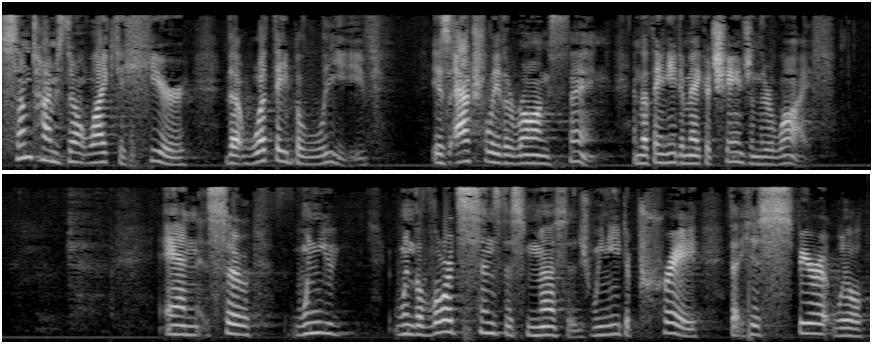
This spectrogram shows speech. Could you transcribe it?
sometimes don't like to hear that what they believe is actually the wrong thing and that they need to make a change in their life. And so when you when the Lord sends this message, we need to pray that His Spirit will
